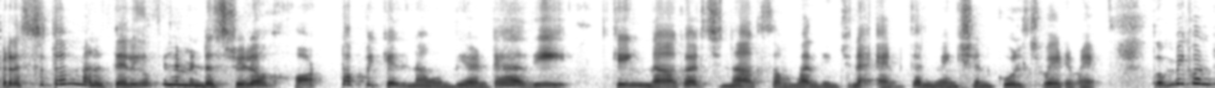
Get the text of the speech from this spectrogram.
ప్రస్తుతం మన తెలుగు ఫిలిం ఇండస్ట్రీలో హాట్ టాపిక్ ఏదైనా ఉంది అంటే అది కింగ్ నాగార్జునకు సంబంధించిన ఎన్ కన్వెన్షన్ కూల్చివేయడమే. తుమ్మికొంట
